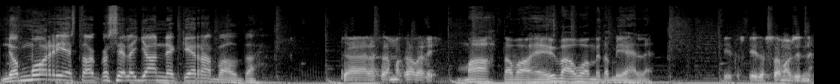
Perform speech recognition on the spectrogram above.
No morjesta, onko siellä Janne Keravalta? Täällä sama kaveri. Mahtavaa. Hei, hyvää huomenta miehelle. Kiitos, kiitos. Samoin sinne.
